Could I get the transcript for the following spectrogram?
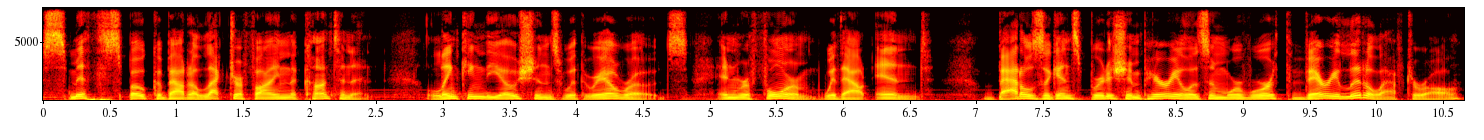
Smith spoke about electrifying the continent, linking the oceans with railroads, and reform without end. Battles against British imperialism were worth very little, after all,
